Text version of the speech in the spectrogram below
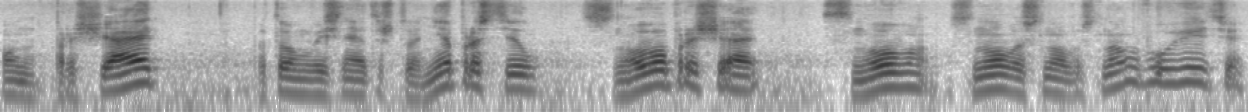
Он прощает, потом выясняется, что не простил, снова прощает, снова, снова, снова, снова. Вы увидите,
